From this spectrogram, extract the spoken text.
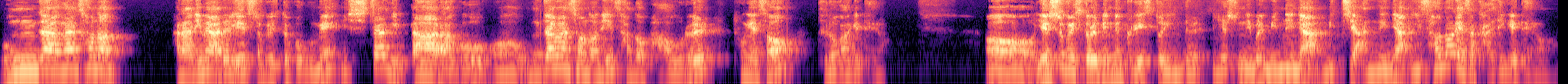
웅장한 선언, 하나님의 아들 예수 그리스도 복음의 시작이다라고 어, 웅장한 선언이 사도 바울을 통해서 들어가게 돼요. 어, 예수 그리스도를 믿는 그리스도인들, 예수님을 믿느냐, 믿지 않느냐, 이 선언에서 갈리게 돼요.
